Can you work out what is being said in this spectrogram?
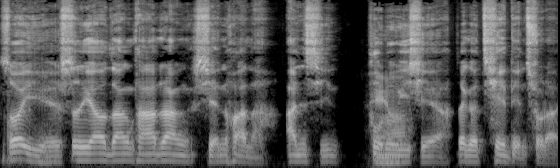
所以也是要让他让嫌犯啊安心，暴露一些啊、嗯、这个缺点出来。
